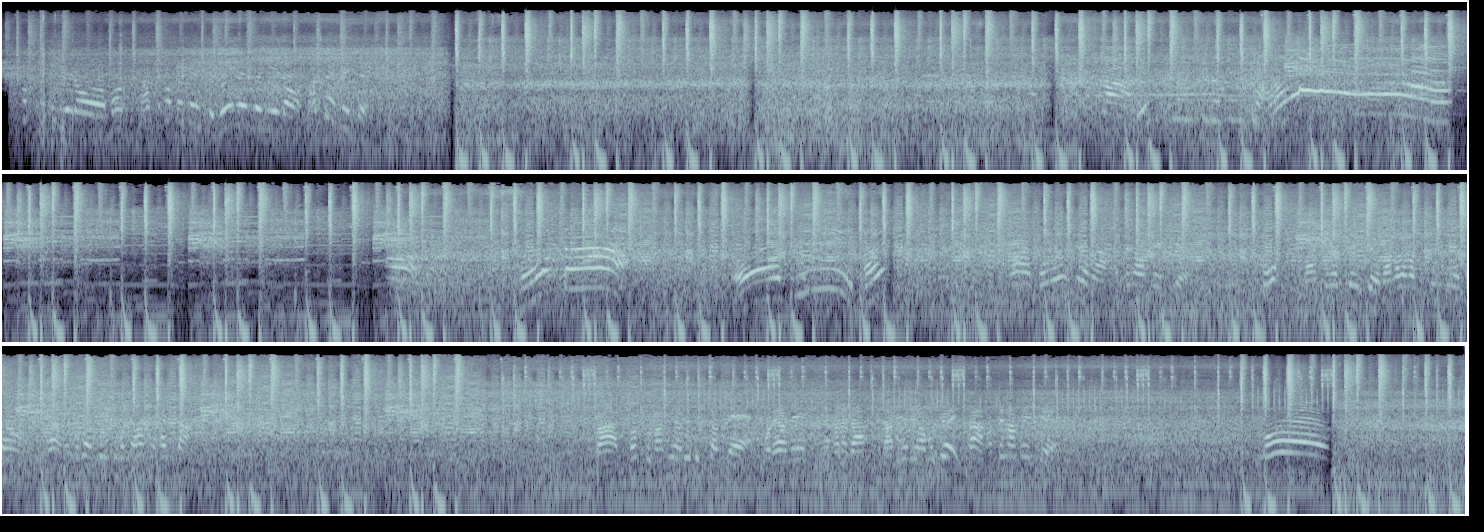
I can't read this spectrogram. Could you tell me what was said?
イエロー松本選手、両面のイエロー、松谷選手。さあ、ちょっと波が出てきたんで、これはね、なかなか波乗りが面白い。さあ、長谷川選手。おー。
